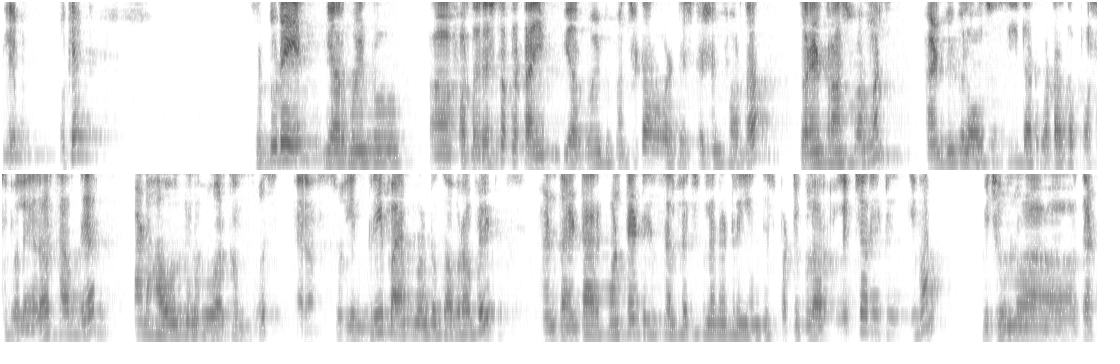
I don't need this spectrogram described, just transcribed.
level. Okay. So today we are going to, uh, for the rest of the time, we are going to consider our discussion for the current transformers and we will also see that what are the possible errors are there and how we can overcome those errors. So in brief, I am going to cover up it and the entire content is self-explanatory in this particular lecture. It is given which will uh, that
